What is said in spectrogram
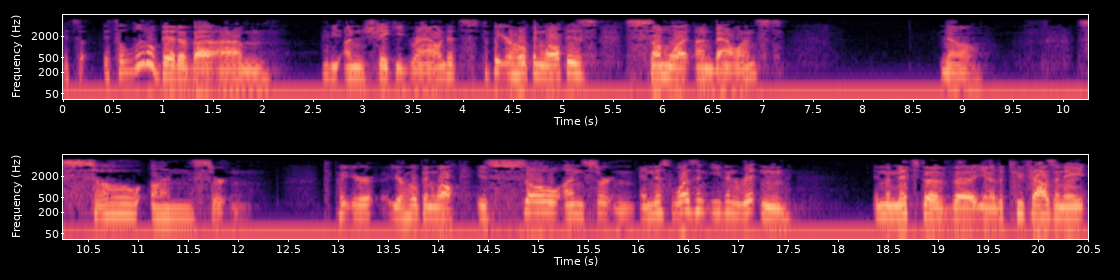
it's, it's a little bit of a, um, maybe unshaky ground. It's to put your hope in wealth is somewhat unbalanced. No. So uncertain. To put your, your hope in wealth is so uncertain. And this wasn't even written in the midst of the, you know, the 2008,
